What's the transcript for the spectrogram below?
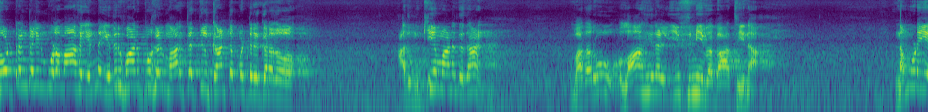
தோற்றங்களின் மூலமாக என்ன எதிர்பார்ப்புகள் மார்க்கத்தில் காட்டப்பட்டிருக்கிறதோ அது முக்கியமானது தான் வதரு லாஹிரல் இஸ்மி வபாத்தினா. நம்முடைய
